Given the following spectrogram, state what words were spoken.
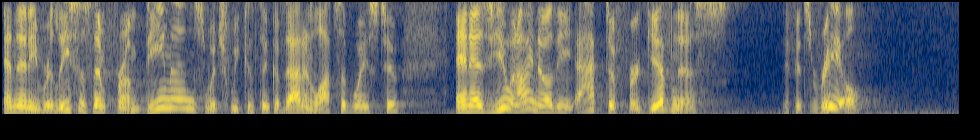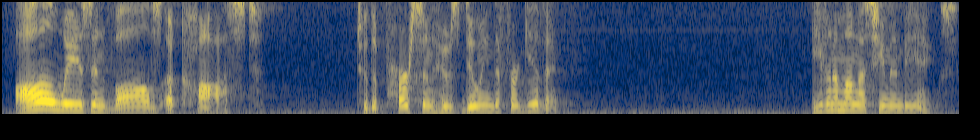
And then he releases them from demons, which we can think of that in lots of ways too. And as you and I know, the act of forgiveness if it's real, always involves a cost to the person who's doing the forgiving, even among us human beings.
